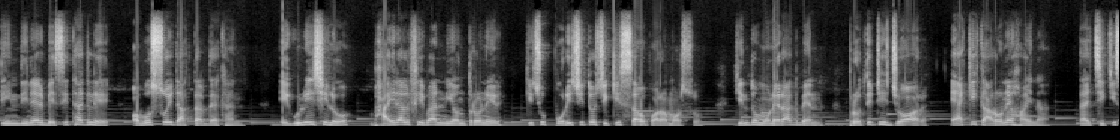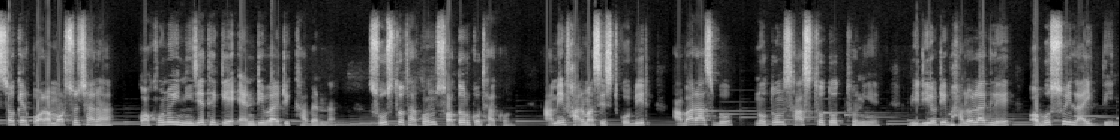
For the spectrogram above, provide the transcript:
তিন দিনের বেশি থাকলে অবশ্যই ডাক্তার দেখান। এগুলি ছিল ভাইরাল ফিভার নিয়ন্ত্রণের কিছু পরিচিত চিকিৎসা ও পরামর্শ। কিন্তু মনে রাখবেন, প্রতিটি জ্বর একই কারণে হয় না। তাই চিকিৎসকের পরামর্শ ছাড়া কখনোই নিজে থেকে অ্যান্টিবায়োটিক খাবেন না। সুস্থ থাকুন, সতর্ক থাকুন। আমি ফার্মাসিস্ট কবির, আবার আসব নতুন স্বাস্থ্য তথ্য নিয়ে। ভিডিওটি ভালো লাগলে অবশ্যই লাইক দিন।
